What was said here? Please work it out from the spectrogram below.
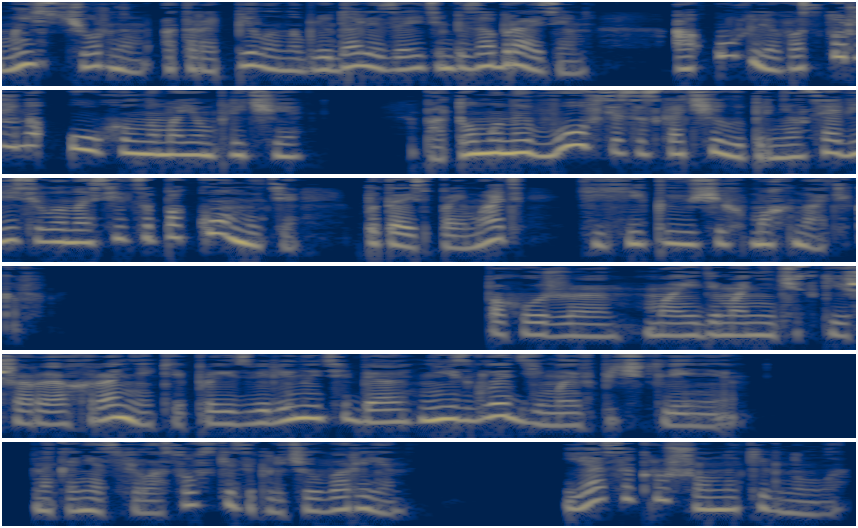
Мы с Черным оторопело наблюдали за этим безобразием, а Урля восторженно ухал на моем плече, Потом он и вовсе соскочил и принялся весело носиться по комнате, пытаясь поймать хихикающих мохнатиков. Похоже, мои демонические шары-охранники произвели на тебя неизгладимое впечатление. Наконец философски заключил Варлен. Я сокрушенно кивнула.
